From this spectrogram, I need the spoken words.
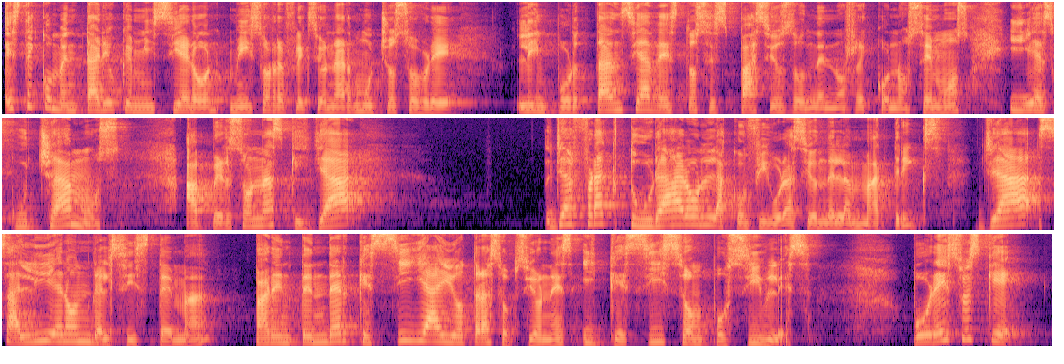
este comentario que me hicieron me hizo reflexionar mucho sobre la importancia de estos espacios donde nos reconocemos y escuchamos a personas que ya, ya fracturaron la configuración de la Matrix, ya salieron del sistema para entender que sí hay otras opciones y que sí son posibles. Por eso es que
